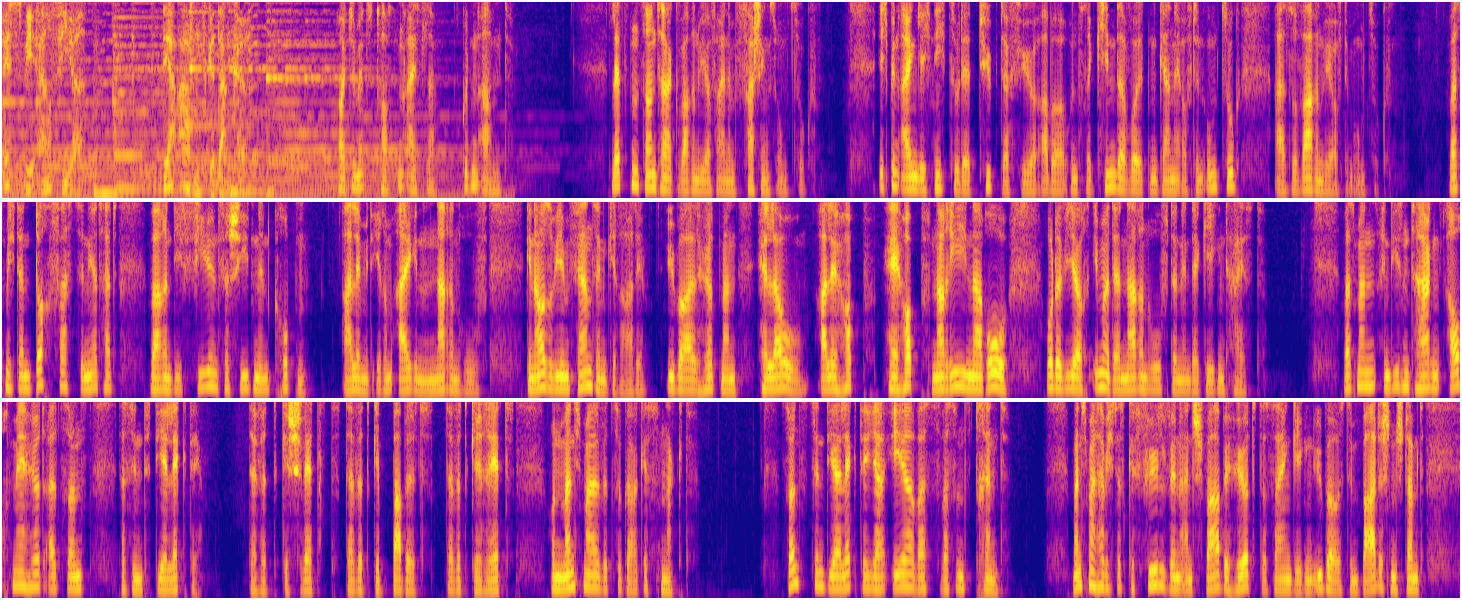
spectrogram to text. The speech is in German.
SWR 4 Der Abendgedanke Heute mit Thorsten Eisler. Guten Abend. Letzten Sonntag waren wir auf einem Faschingsumzug. Ich bin eigentlich nicht so der Typ dafür, aber unsere Kinder wollten gerne auf den Umzug, also waren wir auf dem Umzug. Was mich dann doch fasziniert hat, waren die vielen verschiedenen Gruppen, alle mit ihrem eigenen Narrenruf, genauso wie im Fernsehen gerade. Überall hört man Hello, alle hopp, he hopp, nari, naro oder wie auch immer der Narrenruf dann in der Gegend heißt. Was man in diesen Tagen auch mehr hört als sonst, das sind Dialekte. Da wird geschwätzt, da wird gebabbelt, da wird gerät und manchmal wird sogar gesnackt. Sonst sind Dialekte ja eher was, was uns trennt. Manchmal habe ich das Gefühl, wenn ein Schwabe hört, dass sein Gegenüber aus dem Badischen stammt,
